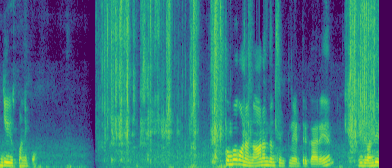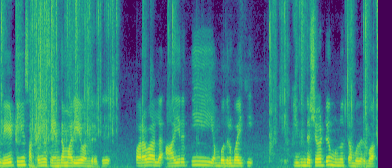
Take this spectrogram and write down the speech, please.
இங்கே யூஸ் பண்ணிப்போம். கும்பகோணம் ஆனந்தம் சில்க்ல எடுத்திருக்காரு. இது வந்து வேட்டியும் சட்டையும் சேர்ந்த மாதிரியே வந்திருக்கு. பரவாயில்ல ஆயிரத்தி ஐம்பது ரூபாய்க்கு. இது இந்த ஷர்ட்டு முந்நூற்றம்பது ரூபாய்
